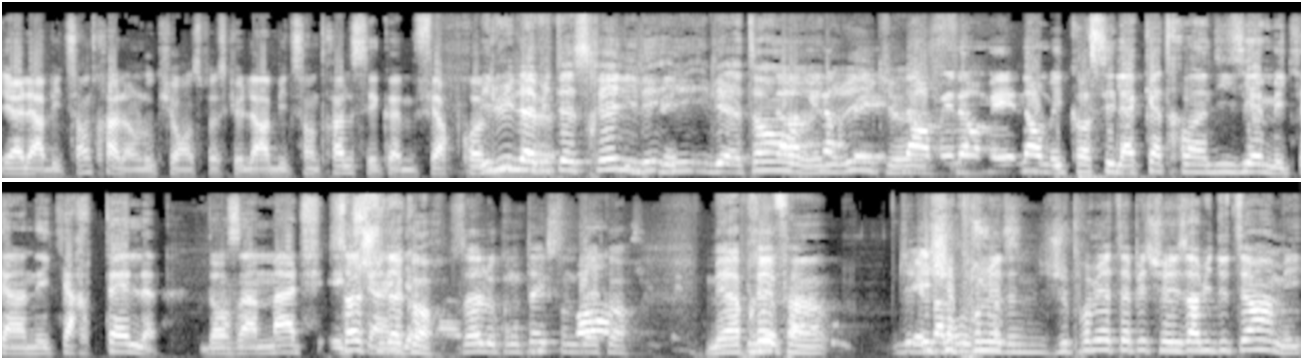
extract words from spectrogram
Et à l'arbitre central, en l'occurrence, parce que l'arbitre central, c'est quand même faire preuve. Et lui, la vitesse réelle, il est, il, est, attends, Non, mais non, mais, euh, non, mais non, mais non, mais quand c'est la 90e et qu'il y a un écart tel dans un match. Et ça, je suis d'accord. gars- Ça, le contexte, on est d'accord. Mais après, enfin, et je suis premier, je suis premier à taper sur les arbitres de terrain, mais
